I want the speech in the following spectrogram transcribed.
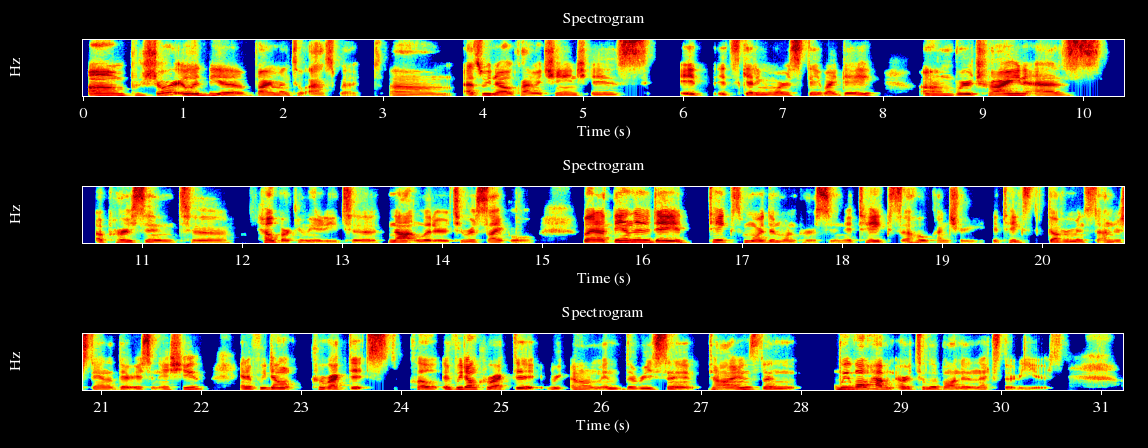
Um, for sure, it would be an environmental aspect. Um, as we know, climate change is it it's getting worse day by day. Um, we're trying as a person to help our community to not litter, to recycle. But at the end of the day, it takes more than one person. It takes a whole country. It takes governments to understand that there is an issue, and if we don't correct it, if we don't correct it um, in the recent times, then we won't have an Earth to live on in the next 30 years.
